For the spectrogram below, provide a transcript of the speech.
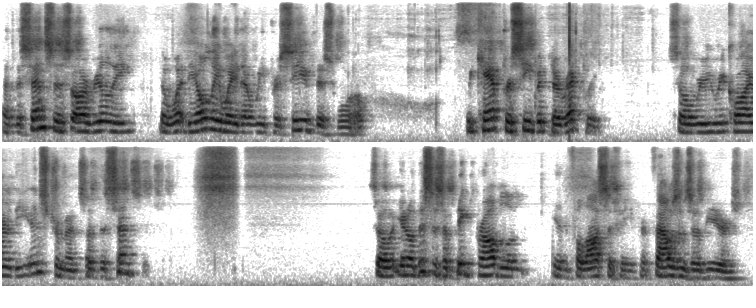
And the senses are really the the only way that we perceive this world. We can't perceive it directly, so we require the instruments of the senses. So, you know, this is a big problem in philosophy for thousands of years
